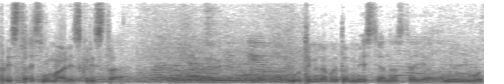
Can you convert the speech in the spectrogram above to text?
Христа снимали с креста. Вот именно в этом месте она стояла. Ну, не вот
